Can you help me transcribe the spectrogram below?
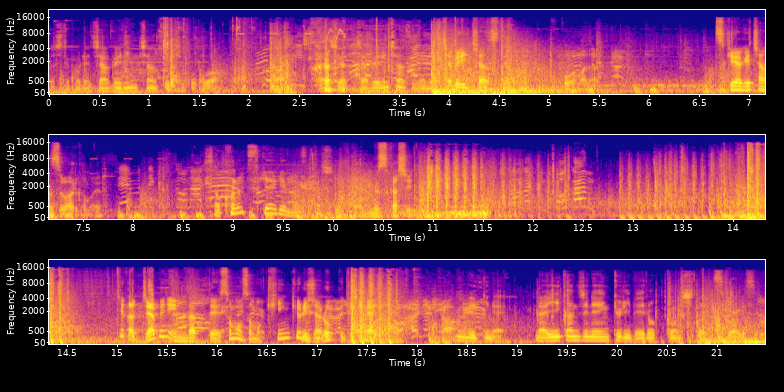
そしてこれジャベリンチャンスでしょ、ここは。トロフィーシあ、違う、ジャベリンチャンスじゃねジャベリンチャンスで、ここはまだ。突き上げチャンスはあるかもよ。そこの突き上げ難しい。難しい。マガジン交換てか、ジャベリンだってそもそも近距離じゃロックできないよね。うんできない。だからいい感じに遠距離でロックオンして突き上げする。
